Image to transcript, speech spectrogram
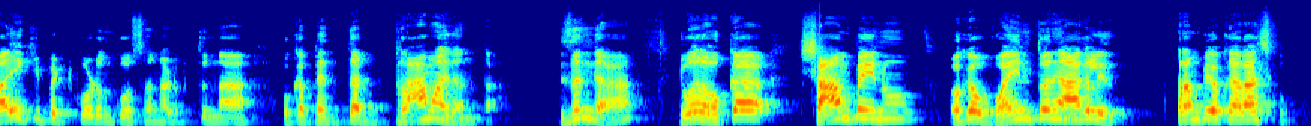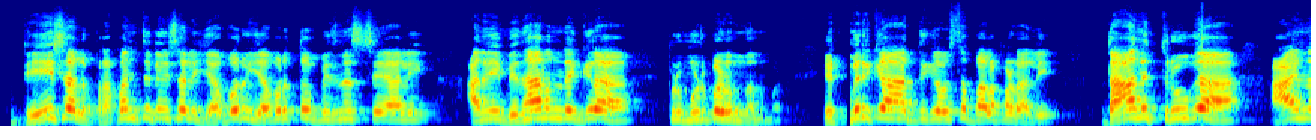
పైకి పెట్టుకోవడం కోసం నడుపుతున్న ఒక పెద్ద డ్రామా ఇదంతా. నిజంగా ఇవాళ ఒక షాంపెయిన్ ఒక వైన్తోనే ఆగలేదు ట్రంప్ యొక్క అరాచకం. దేశాలు ప్రపంచ దేశాలు ఎవరు ఎవరితో బిజినెస్ చేయాలి అనే విధానం దగ్గర ఇప్పుడు ముడిపడి ఉందన్నమాట అమెరికా ఆర్థిక వ్యవస్థ బలపడాలి దాని త్రూగా ఆయన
